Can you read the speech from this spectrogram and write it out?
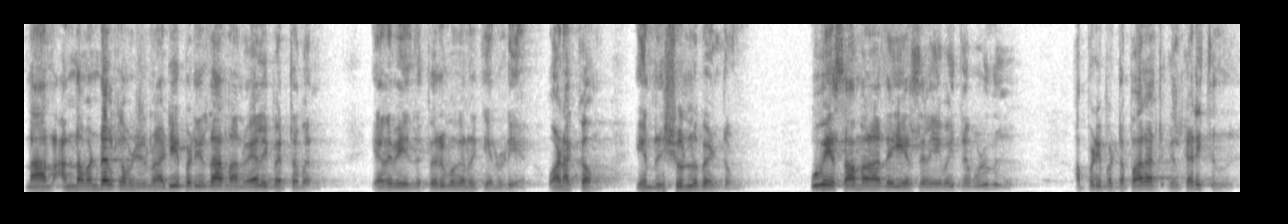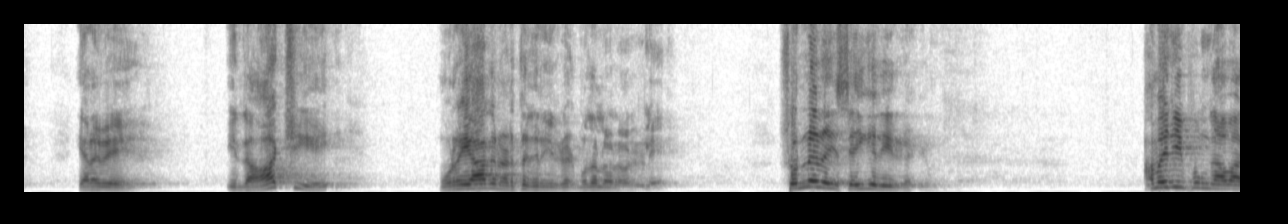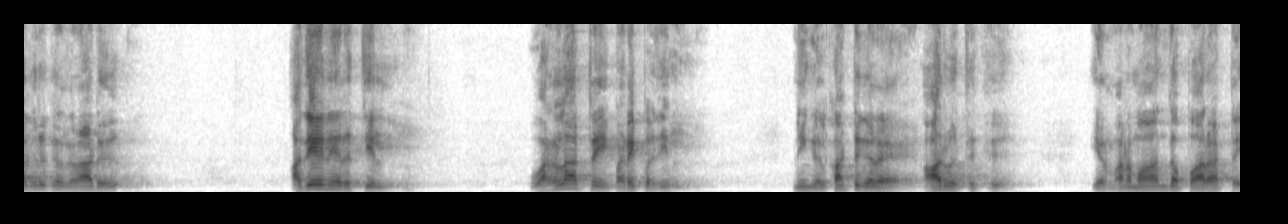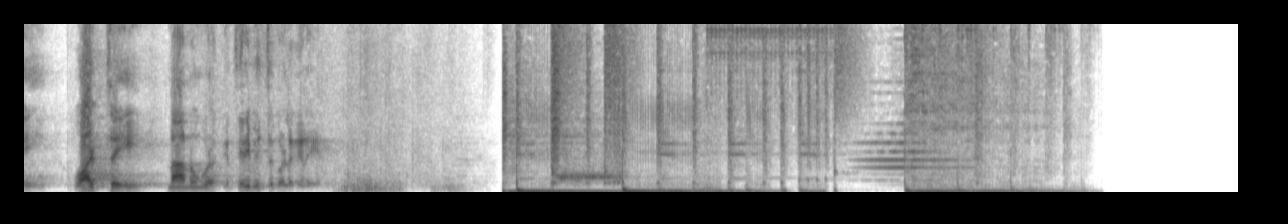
நான் அந்த மண்டல் கமிஷன் அடிப்படையில் தான் நான் வேலை பெற்றவன். எனவே இந்த பெருமகனுக்கு என்னுடைய வணக்கம் என்று சொல்ல வேண்டும். உவே சாமநாத ஐயர் சிலையை வைத்த பொழுது அப்படிப்பட்ட பாராட்டுகள் கிடைத்தது. எனவே இந்த ஆட்சியை முறையாக நடத்துகிறீர்கள் முதல்வர் அவர்களே. சொன்னதை செய்கிறீர்கள். அமைதி பூங்காவாக இருக்கிற நாடு அதே நேரத்தில் வரலாற்றை படைப்பதில் நீங்கள் காட்டுகிற ஆர்வத்துக்கு என் மனமார்ந்த பாராட்டை வாழ்த்தை நான் உங்களுக்கு தெரிவித்துக் கொள்கிறேன்.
